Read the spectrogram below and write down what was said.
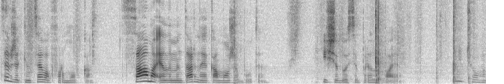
Це вже кінцева формовка. Сама елементарна, яка може бути. І ще досі прилипає. Нічого.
